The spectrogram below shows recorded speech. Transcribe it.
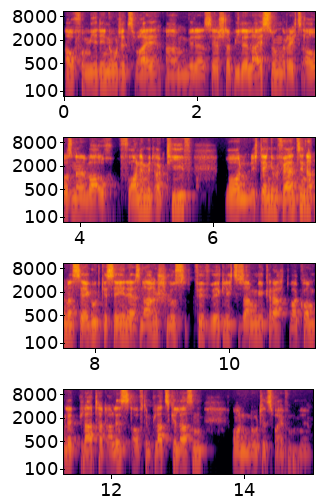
Auch von mir die Note 2. Ähm, wieder sehr stabile Leistung rechts außen, war auch vorne mit aktiv. Und ich denke, im Fernsehen hat man es sehr gut gesehen. Er ist nach dem Schlusspfiff wirklich zusammengekracht, war komplett platt, hat alles auf den Platz gelassen und Note 2 von mir.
